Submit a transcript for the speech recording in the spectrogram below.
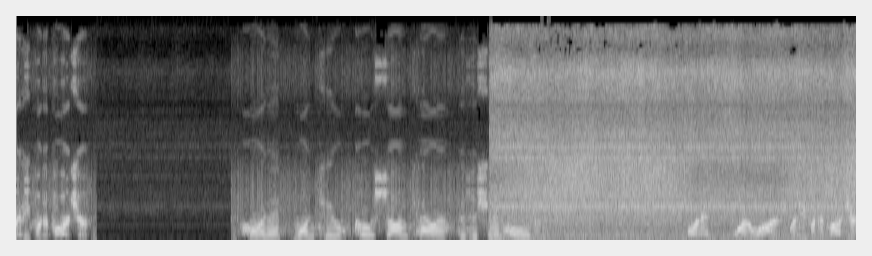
ready for departure. Hornet 1-2, Coast Song tower, position and hold. Hornet 1-1, ready for departure.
